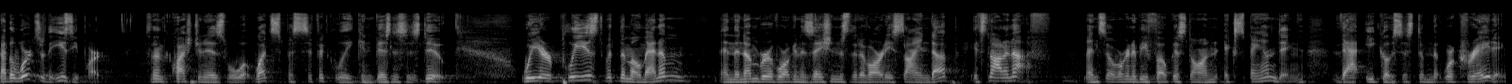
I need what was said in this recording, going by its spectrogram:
Now, the words are the easy part. So then the question is, well, what specifically can businesses do? We are pleased with the momentum and the number of organizations that have already signed up. It's not enough. And so we're going to be focused on expanding that ecosystem that we're creating.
